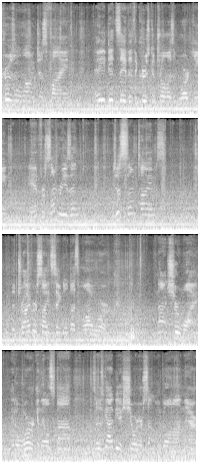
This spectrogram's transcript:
cruising along just fine. And he did say that the cruise control isn't working, and for some reason, just sometimes the driver side signal doesn't want to work. Not sure why. It'll work and it'll stop, so there's got to be a short or something going on there.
